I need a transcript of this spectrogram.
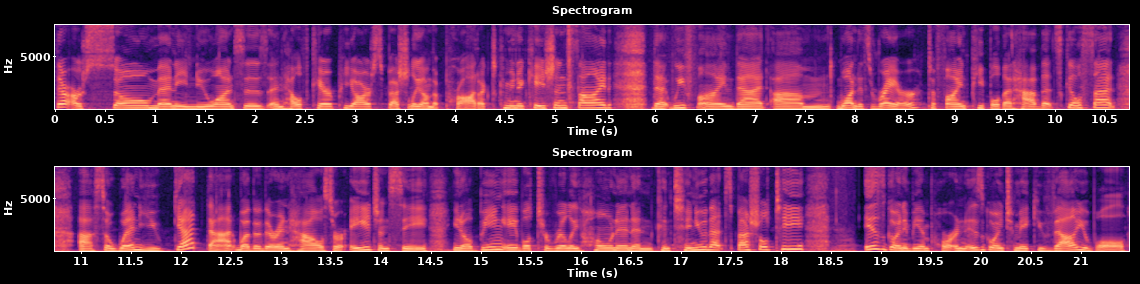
there are so many nuances in healthcare PR, especially on the product communication side, that we find that um, one, it's rare to find people that have that skill set. Uh, so when you get that, whether they're in house or agency, you know, being able to really hone in and continue that specialty is going to be important, is going to make you valuable.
